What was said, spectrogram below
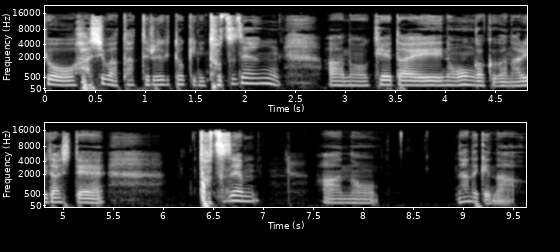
今日橋渡ってる時に突然、あの、携帯の音楽が鳴り出して、突然、あの、なんだっけな、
